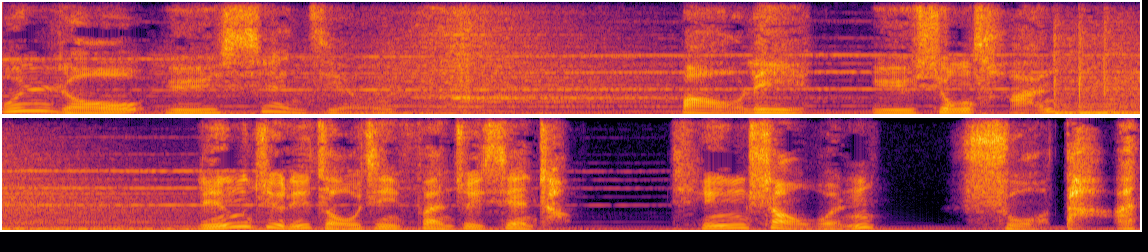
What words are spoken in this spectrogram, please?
温柔与陷阱，暴力与凶残，零距离走进犯罪现场，听上文说大案。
